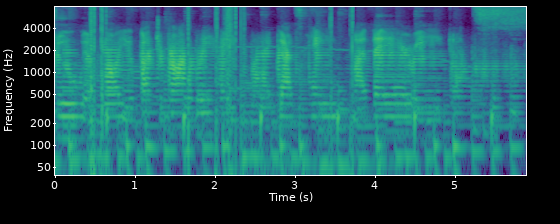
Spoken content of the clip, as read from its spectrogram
to employ you, but you probably hate my guts, hate my very guts.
